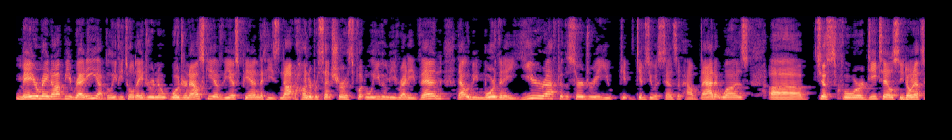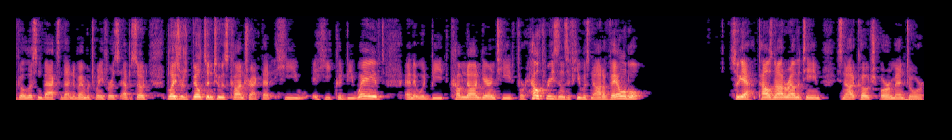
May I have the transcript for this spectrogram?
may or may not be ready. I believe he told Adrian Wojnarowski of the ESPN that he's not 100% sure his foot will even be ready then. That would be more than a year after the surgery. You gives you a sense of how bad it was. Uh, just for details, so you don't have to go listen back to that November 21st episode. Blazers built into his contract that he he could be waived and it would become non-guaranteed for health reasons if he was not available. So yeah, Pau's not around the team. He's not a coach or a mentor.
